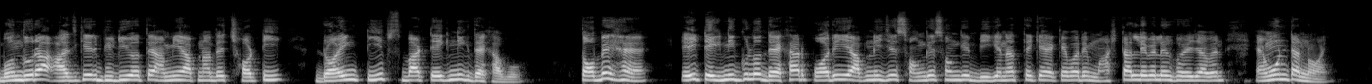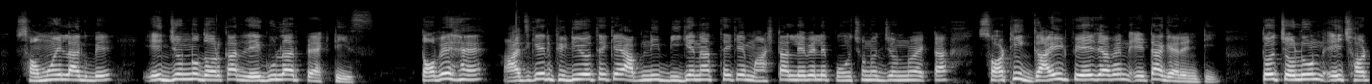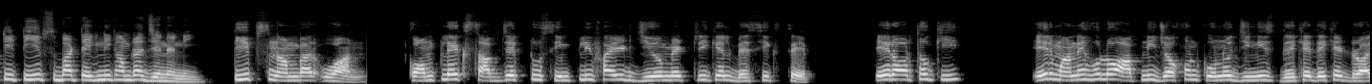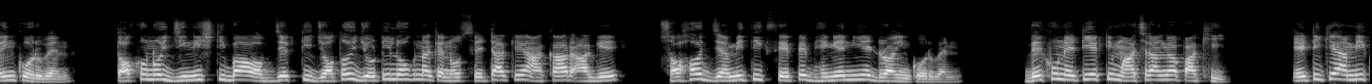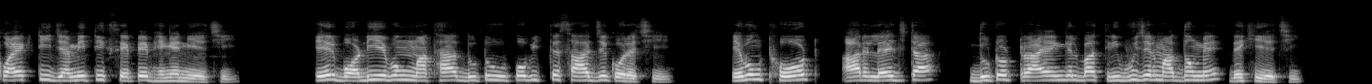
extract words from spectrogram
বন্ধুরা, আজকের ভিডিওতে আমি আপনাদের ছটি ড্রয়িং টিপস বা টেকনিক দেখাবো। তবে হ্যাঁ এই টেকনিকগুলো দেখার পরেই আপনি যে সঙ্গে সঙ্গে বিগিনার থেকে একেবারে মাস্টার লেভেলের হয়ে যাবেন, এমনটা নয়। সময় লাগবে, এর জন্য দরকার রেগুলার প্র্যাকটিস তবে হ্যাঁ আজকের ভিডিও থেকে আপনি বিগিনার থেকে মাস্টার লেভেলে পৌঁছানোর জন্য একটা সঠিক গাইড পেয়ে যাবেন, এটা গ্যারেন্টি তো চলুন এই ছটি টিপস বা টেকনিক আমরা জেনে নিই। Tips number one, complex subject to simplified geometrical basic shape এর অর্থ কি? এর মানে হলো আপনি যখন কোনো জিনিস দেখে দেখে ড্রয়িং করবেন, তখন ওই জিনিসটি বা অবজেক্টটি যতই জটিল হোক না কেন সেটাকে আঁকার আগে সহজ জ্যামিতিক শেপে ভেঙে নিয়ে ড্রয়িং করবেন। দেখুন, এটি একটি মাছরাঙা পাখি। এটিকে আমি কয়েকটি জ্যামিতিক শেপে ভেঙে নিয়েছি। এর বডি এবং মাথা দুটো উপবৃত্তের সাহায্যে করেছি এবং ঠোঁট আর লেজটা দুটো ট্রায়াঙ্গেল বা ত্রিভুজের মাধ্যমে দেখিয়েছি।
